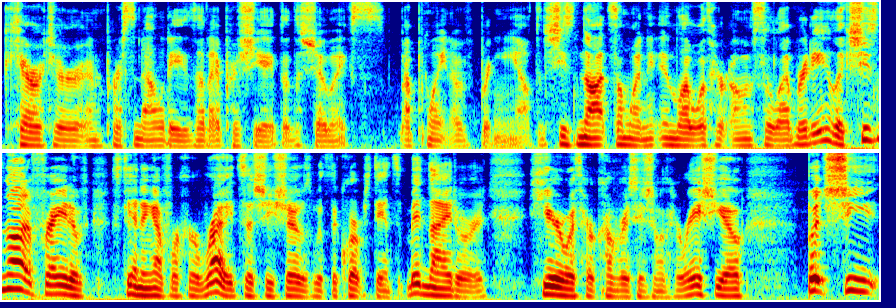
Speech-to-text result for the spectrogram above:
character and personality that I appreciate that the show makes a point of bringing out. That she's not someone in love with her own celebrity. Like she's not afraid of standing up for her rights, as she shows with the corpse dance at midnight, or here with her conversation with Horatio but she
